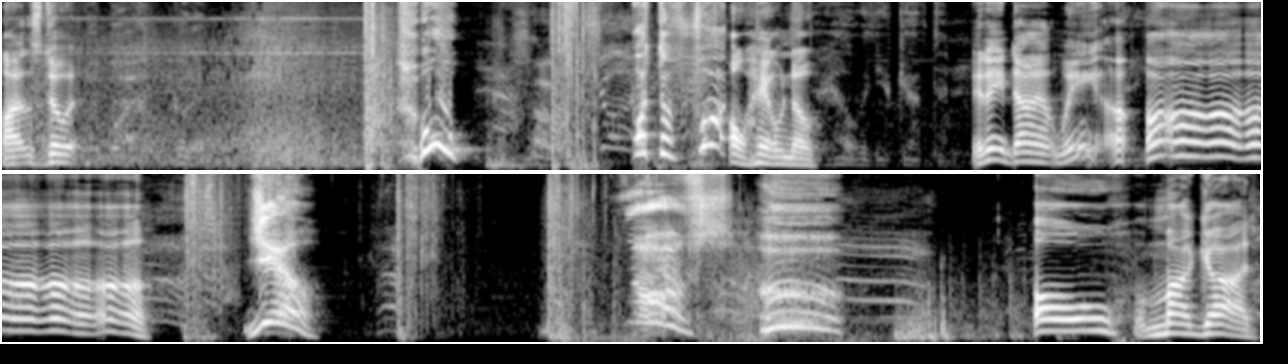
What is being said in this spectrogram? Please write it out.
All right, let's do it. Ooh! What the fuck? Oh hell no! It ain't dying. We ain't. Uh uh uh uh uh uh uh. uh. Yeah! Oh, oh my god.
